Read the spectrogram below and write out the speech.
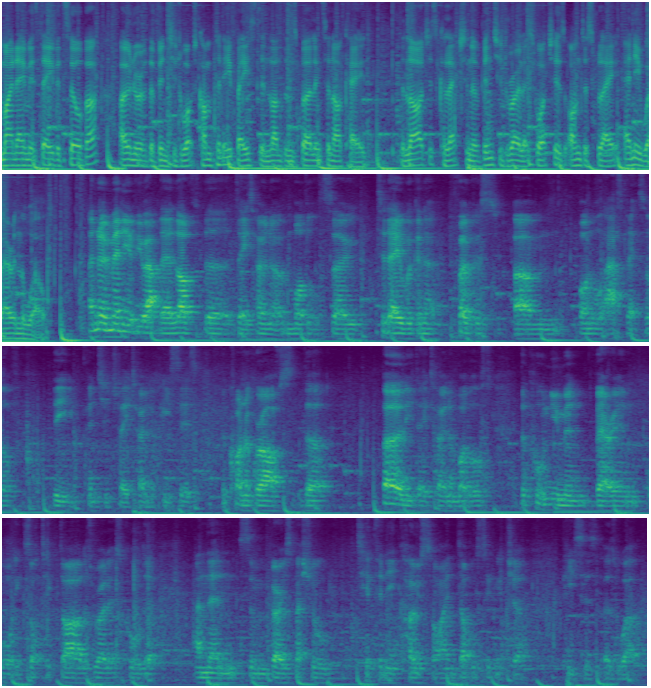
My name is David Silver, owner of the Vintage Watch Company based in London's Burlington Arcade, the largest collection of vintage Rolex watches on display anywhere in the world. I know many of you out there love the Daytona model, so today we're going to focus um, on all aspects of the vintage Daytona pieces, the chronographs, the early Daytona models, the Paul Newman variant or exotic dial as Rolex called it, and then some very special Tiffany co-sign double signature pieces as well.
